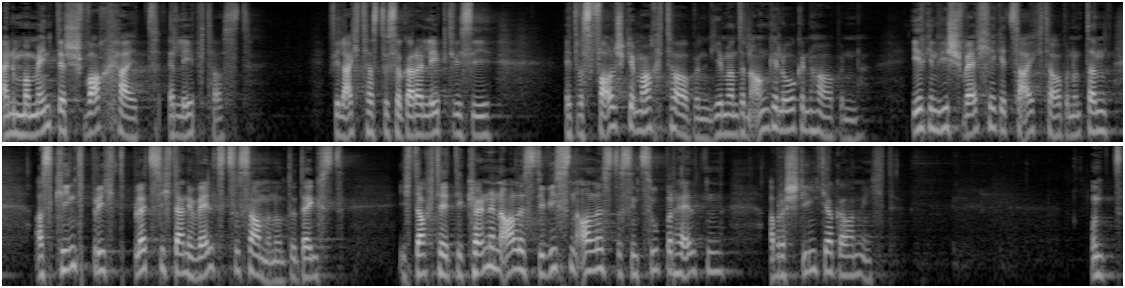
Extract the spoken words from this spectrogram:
einen Moment der Schwachheit erlebt hast. Vielleicht hast du sogar erlebt, wie sie etwas falsch gemacht haben, jemanden angelogen haben, irgendwie Schwäche gezeigt haben und dann als Kind bricht plötzlich deine Welt zusammen und du denkst, ich dachte, die können alles, die wissen alles, das sind Superhelden, aber das stimmt ja gar nicht. Und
